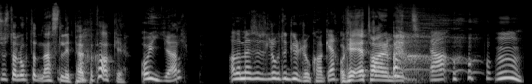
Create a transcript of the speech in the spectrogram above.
syns det lukter nesten litt pepperkake. Oi, hjelp. Ja, det, men jeg synes det lukter gulrotkake. Ok, jeg tar en bit. Ja. Mm.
